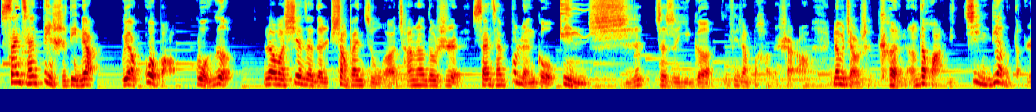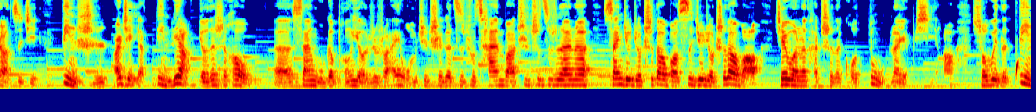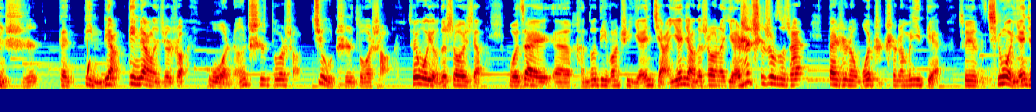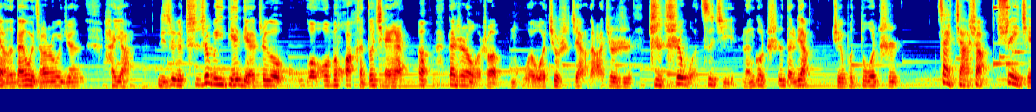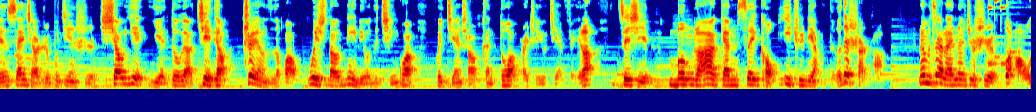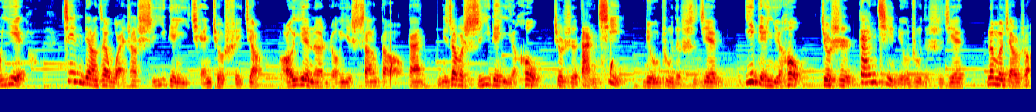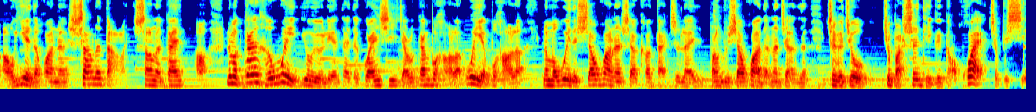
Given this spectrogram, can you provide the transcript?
三餐定时定量，不要过饱过饿。那么现在的上班族啊，常常都是三餐不能够定时，这是一个非常不好的事儿啊。那么，假如是可能的话，你尽量的让自己定时，而且要定量。有的时候，呃，三五个朋友就说：“哎，我们去吃个自助餐吧。”吃吃自助餐呢，三九九吃到饱，四九九吃到饱。结果呢，他吃的过度，那也不行啊。所谓的定时。跟定量，定量呢，就是说我能吃多少就吃多少。所以我有的时候想，我在呃很多地方去演讲，演讲的时候呢，也是吃自助餐，但是呢，我只吃那么一点。所以请我演讲的单位常常会觉得，哎呀，你这个吃这么一点点，这个我我们花很多钱哎。但是呢，我说我我就是这样的啊，就是只吃我自己能够吃的量，绝不多吃。再加上睡前三小时不进食，宵夜也都要戒掉。这样子的话，胃食道逆流的情况会减少很多，而且又减肥了。这些猛拉干塞口一举两得的事儿啊。那么再来呢，就是不熬夜啊，尽量在晚上十一点以前就睡觉。熬夜呢，容易伤到肝。你知道吗？十一点以后就是胆气留住的时间，一点以后就是肝气留住的时间。那么，假如说熬夜的话呢，伤了胆，伤了肝啊。那么肝和胃又有连带的关系。假如肝不好了，胃也不好了，那么胃的消化呢是要靠胆汁来帮助消化的。那这样子，这个就就把身体给搞坏，这不行。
